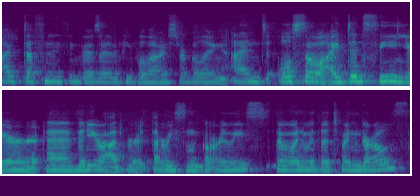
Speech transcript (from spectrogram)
I definitely think those are the people that are struggling. And also, I did see your uh, video advert that recently got released, the one with the twin girls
